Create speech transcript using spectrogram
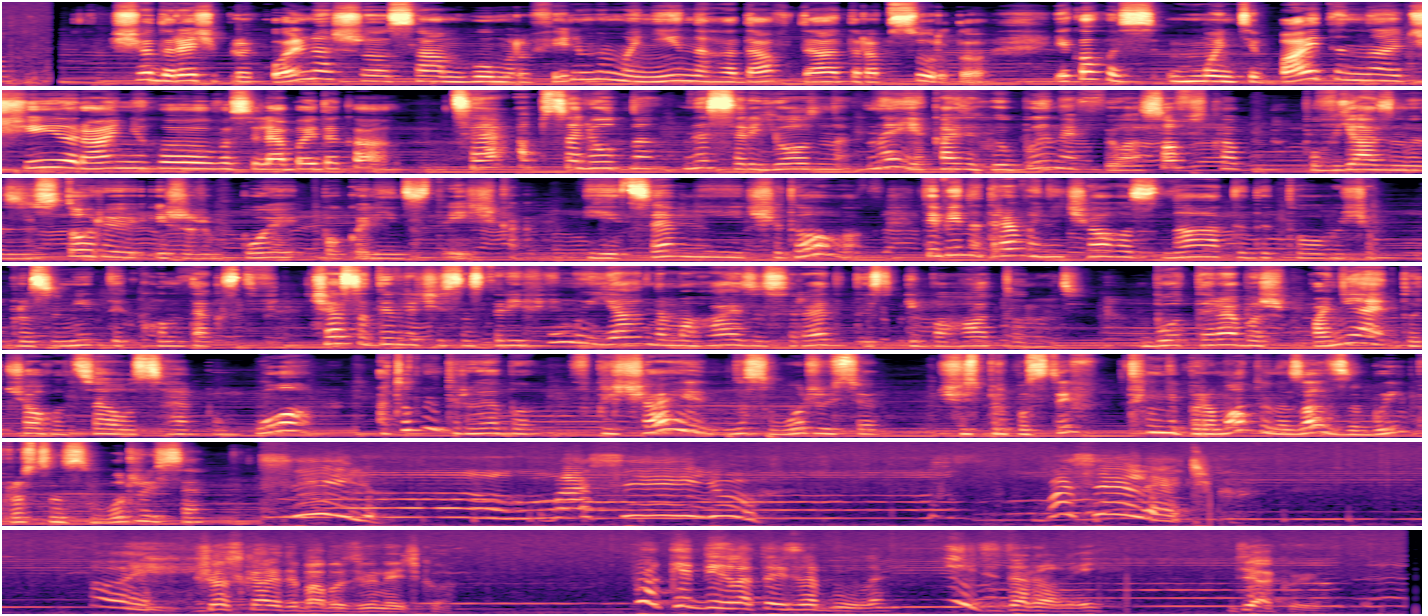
Що, до речі, прикольно, що сам гумор фільму мені нагадав театр абсурду, якогось Монті Пайтона чи раннього Василя Байдака. Це абсолютно несерйозна, не якась глибина філософська, пов'язана з історією і журбою поколінь стрічка. І це в ній чудово. Тобі не треба нічого знати до того, щоб розуміти контекст. Часто дивлячись на старі фільми, я намагаюся зосередитись і багато нуть. Бо треба ж понять, до чого це усе було, а тут не треба. Включай, насолоджуйся. Щось пропустив? Ти не перематуй назад, забий, просто насолоджуйся. Василю! Василю! Василечку! Ой, Що скажете, бабо дзвіничко? поки бігла, то й забула. Їдь здоровий. Дякую.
